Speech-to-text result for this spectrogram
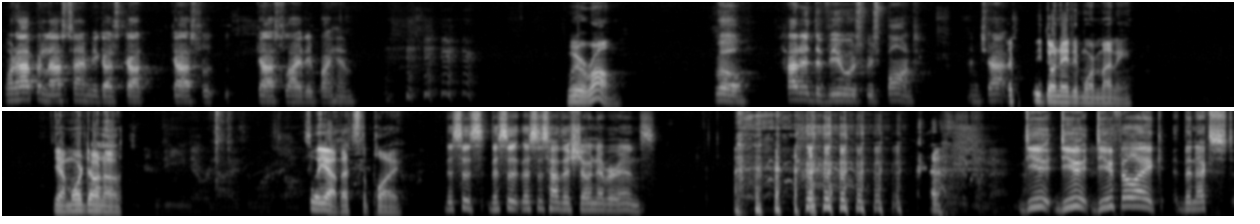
what happened last time you guys got gas gaslighted by him? we were wrong? Well, how did the viewers respond in chat? We donated more money. Yeah, more donos. D never dies in more stuff. So yeah, that's the play. This is this is this is how the show never ends. do you do you do you feel like the next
